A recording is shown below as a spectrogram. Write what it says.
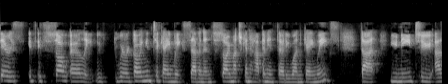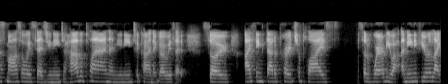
there is. It's it's so early. We've, we're going into game week seven, and so much can happen in 31 game weeks that you need to, as Mars always says, you need to have a plan and you need to kind of go with it. So I think that approach applies sort of wherever you are. I mean, if you're like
